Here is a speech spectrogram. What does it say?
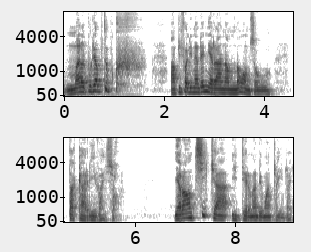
Manakory aby tompoko, ampifaliana indray ny iarahana aminao amin'izao takariva izao. Iarahantsika hidera an'Andriamanitra indray.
